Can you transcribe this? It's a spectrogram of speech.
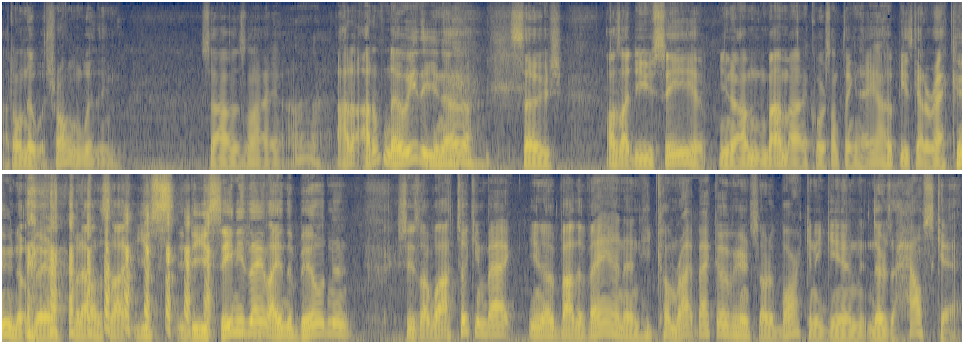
I don't know what's wrong with him." So I was like, ah, I, don't, I don't know either, you know. so sh- I was like, "Do you see?" Uh, You know, I'm, in my mind, of course, I'm thinking, "Hey, I hope he's got a raccoon up there." but I was like, "You s- do you see anything like in the building?" And She's like, "Well, I took him back, you know, by the van, and he come right back over here and started barking again. And there's a house cat."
